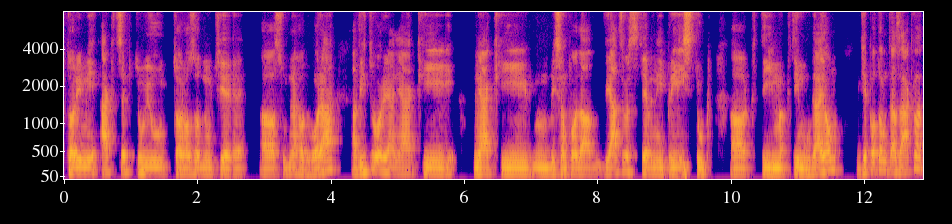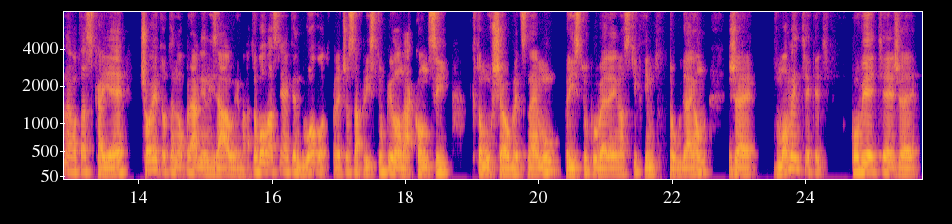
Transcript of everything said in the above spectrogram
ktorými akceptujú to rozhodnutie uh, súdneho dvora a vytvoria nejaký nejaký, by som povedal, viacvrstevný prístup k tým, k tým údajom, kde potom tá základná otázka je, čo je to ten oprávnený záujem. A to bol vlastne aj ten dôvod, prečo sa pristúpilo na konci k tomu všeobecnému prístupu verejnosti k týmto údajom, že v momente, keď poviete, že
